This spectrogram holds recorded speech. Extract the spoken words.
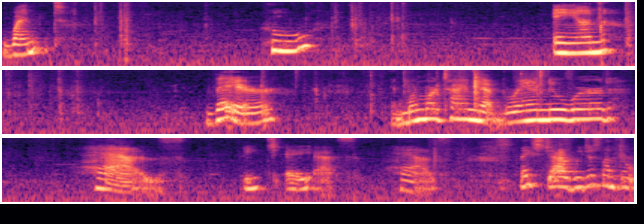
went, who, and, there, and one more time that brand new word, has, H-A-S, has. Nice job. We just went through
